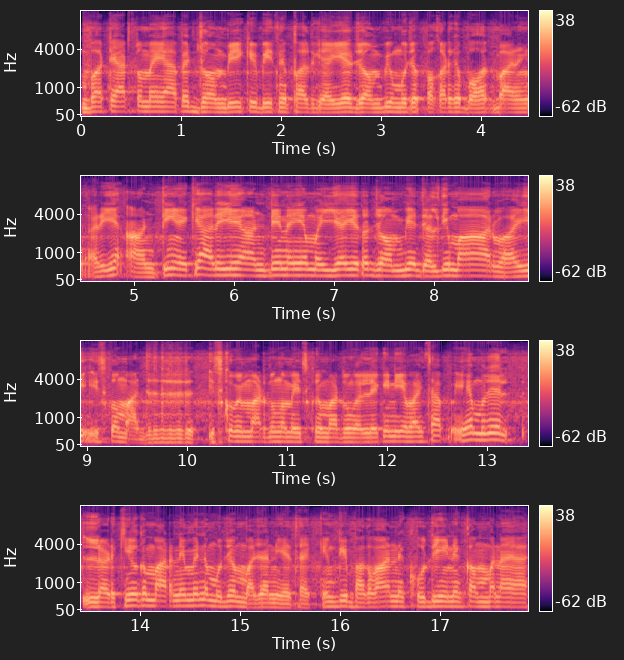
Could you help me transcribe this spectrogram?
बट यार तो मैं यहाँ पे जॉम्बी के बीच में फंस गया। ये जॉम्बी मुझे पकड़ के बहुत मारेंगे अरे, ये आंटी है क्या? अरे, ये आंटी नहीं है मैया, ये तो जॉम्बी है। जल्दी मार भाई। इसको मार दे। इसको भी मार दूँगा, मैं इसको भी मार दूँगा। लेकिन ये भाई साहब, ये मुझे लड़कियों के मारने में ना मुझे मज़ा नहीं आता है, क्योंकि भगवान ने खुद ही इन्हें कम बनाया है।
